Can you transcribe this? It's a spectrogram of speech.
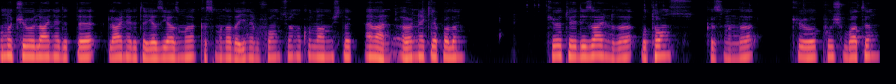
Bunu QLineEdit'te LineEdit'e yazı yazma kısmında da yine bu fonksiyonu kullanmıştık. Hemen örnek yapalım. Qt Designer'da Buttons kısmında Q Push Button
